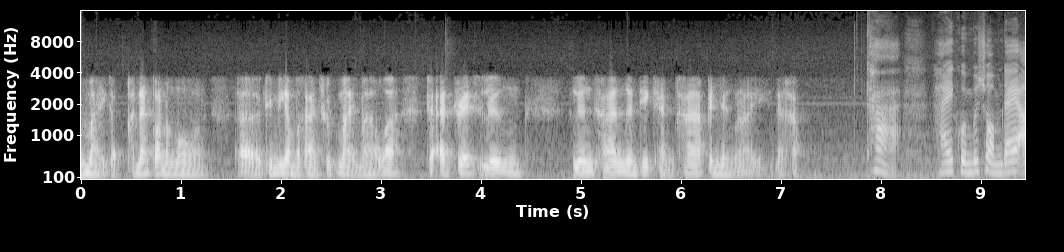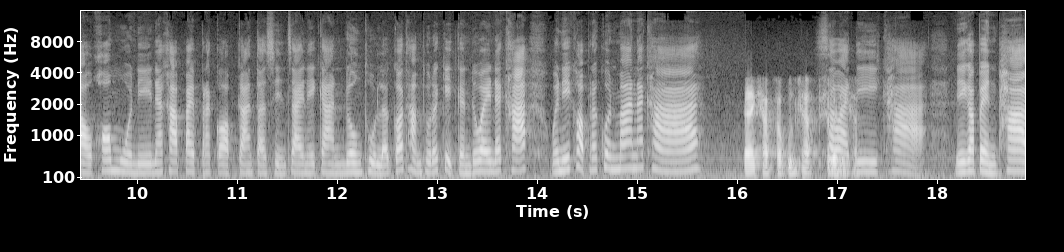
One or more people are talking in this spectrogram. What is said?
นใหม่กับคณะกรงอที่มีกรรมการชุดใหม่มาว่าจะ address เรื่องเรื่องค่าเงินที่แข็งค่าเป็นอย่างไรนะครับค่ะ ให้คุณผู้ชมได้เอาข้อมูลนี้นะคะ ไปประกอบการตัดสินใจในการลงทุนแล้วก็ทำธุรกิจกันด้วยนะคะ วันนี้ขอบพระคุณมากนะคะ ได้ครับ ขอบคุณครับ สวัสดีค่ะ นี่ก็เป็นภาพ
